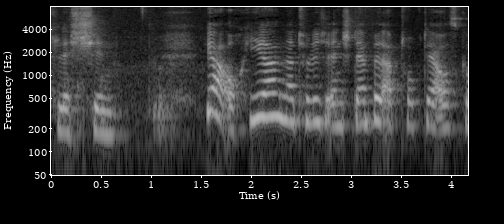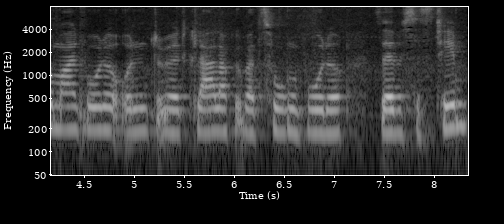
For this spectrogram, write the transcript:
Fläschchen. Ja, auch hier natürlich ein Stempelabdruck, der ausgemalt wurde und mit Klarlack überzogen wurde. Selbes System.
